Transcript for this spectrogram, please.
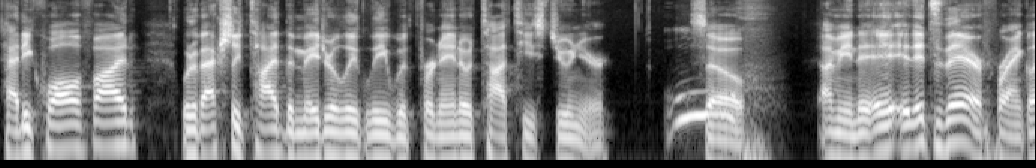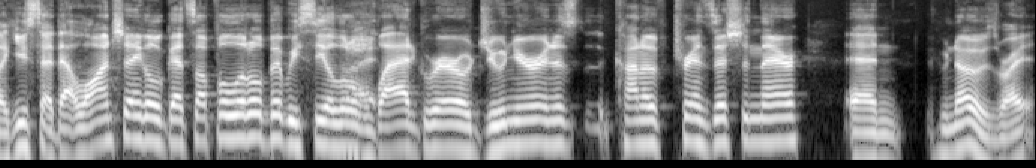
had he qualified would have actually tied the major league lead with Fernando Tatis Jr. Ooh. So I mean, it, it's there, Frank. Like you said, that launch angle gets up a little bit. We see a little right. Vlad Guerrero Jr. in his kind of transition there, and who knows, right?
